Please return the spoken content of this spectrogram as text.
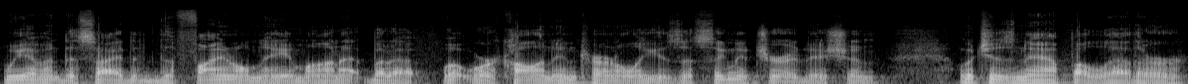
we haven't decided the final name on it, but a, what we're calling internally is a signature edition, which is Napa leather,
